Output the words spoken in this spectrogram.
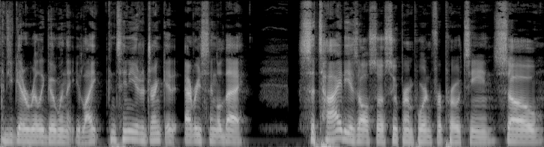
If you get a really good one that you like, continue to drink it every single day. Satiety is also super important for protein. So,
